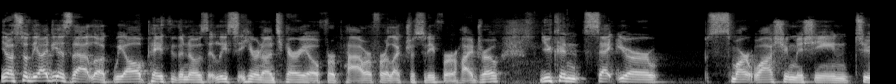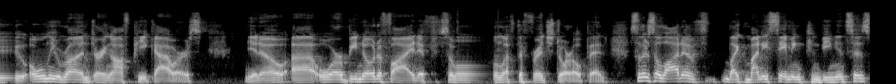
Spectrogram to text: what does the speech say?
You know, so the idea is that look, we all pay through the nose, at least here in Ontario, for power, for electricity, for hydro. You can set your smart washing machine to only run during off peak hours. You know, uh, or be notified if someone left the fridge door open. So there's a lot of like money saving conveniences.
